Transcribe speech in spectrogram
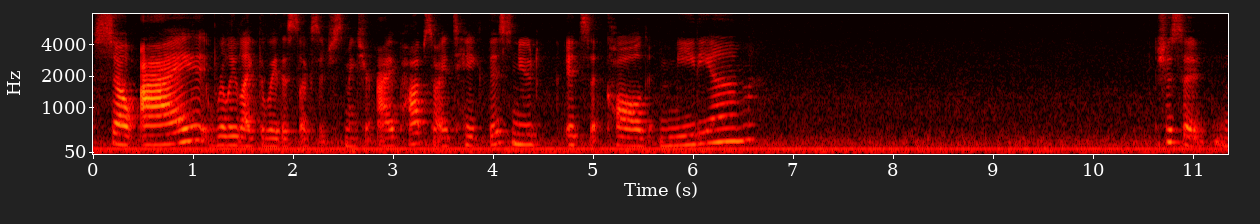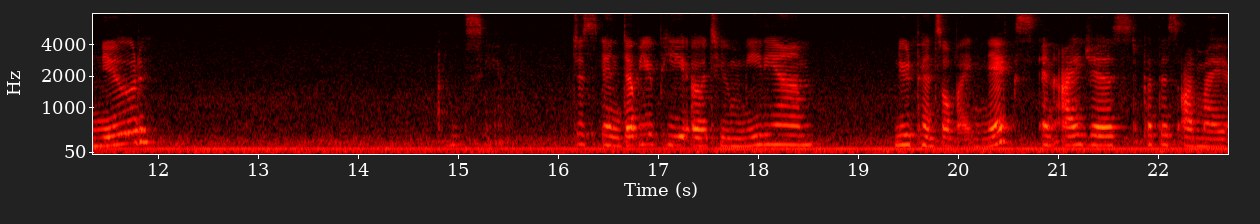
So I really like the way this looks. It just makes your eye pop. So I take this nude, it's called Medium. It's just a nude just in WP02 medium nude pencil by NYX and I just put this on my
